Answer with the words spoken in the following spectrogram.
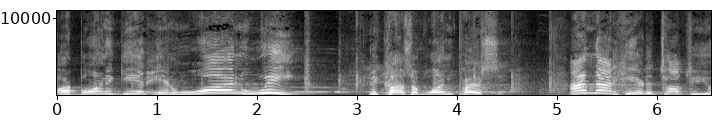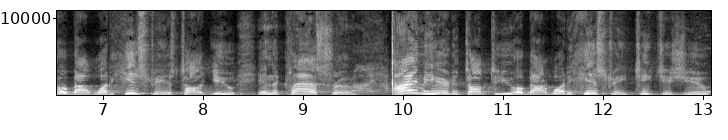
are born again in one week because of one person. I'm not here to talk to you about what history has taught you in the classroom. I'm here to talk to you about what history teaches you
